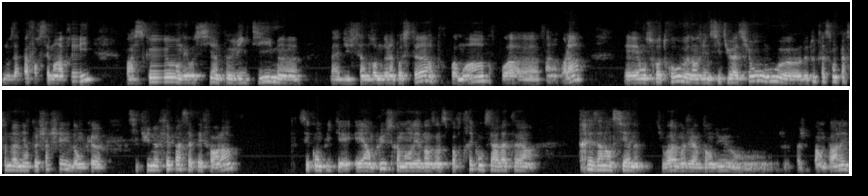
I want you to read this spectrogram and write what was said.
nous a pas forcément appris, parce qu'on est aussi un peu victime bah, du syndrome de l'imposteur. Pourquoi moi Pourquoi euh, Enfin voilà. Et on se retrouve dans une situation où euh, de toute façon personne va venir te chercher. Donc euh, si tu ne fais pas cet effort-là, c'est compliqué. Et en plus, comme on est dans un sport très conservateur, très à l'ancienne, tu vois, moi j'ai entendu, je ne vais pas en parler,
